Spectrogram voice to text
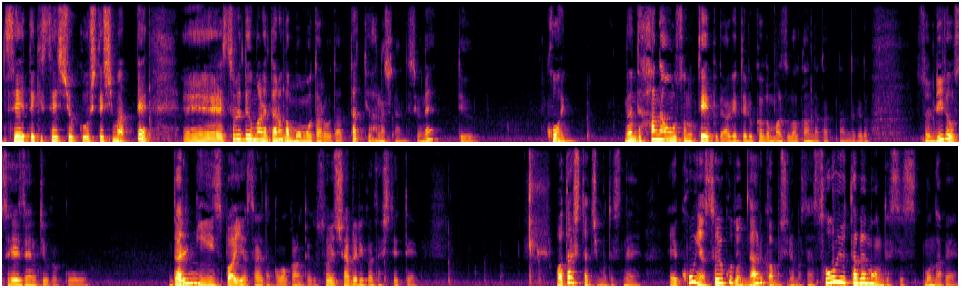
性的接触をしてしまって、えー、それで生まれたのが桃太郎だったっていう話なんですよね。っていう。怖いなんで鼻をそのテープで上げてるかがまず分かんなかったんだけど。その理路整然っていうかこう誰にインスパイアされたのか分からんけどそういう喋り方してて。私たちもですね、え今夜そういうことになるかもしれません。そういう食べ物ですすっぽん鍋。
